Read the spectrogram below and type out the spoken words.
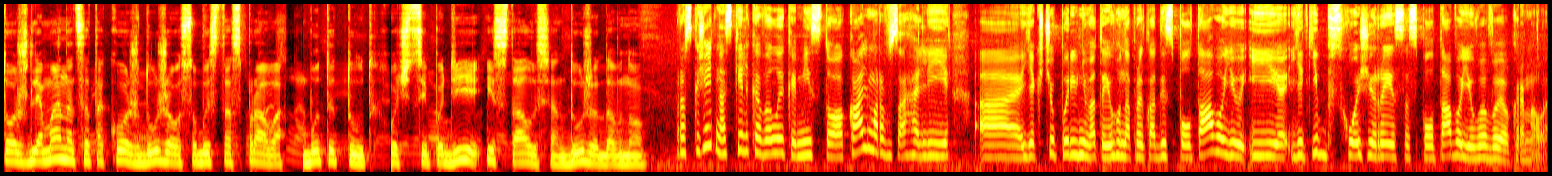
Тож для мене це також дуже особиста справа бути тут, хоч ці події і сталися дуже давно. Розкажіть, наскільки велике місто Кальмар взагалі, е, якщо порівнювати його, наприклад, із Полтавою, і які б схожі риси з Полтавою ви виокремили?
